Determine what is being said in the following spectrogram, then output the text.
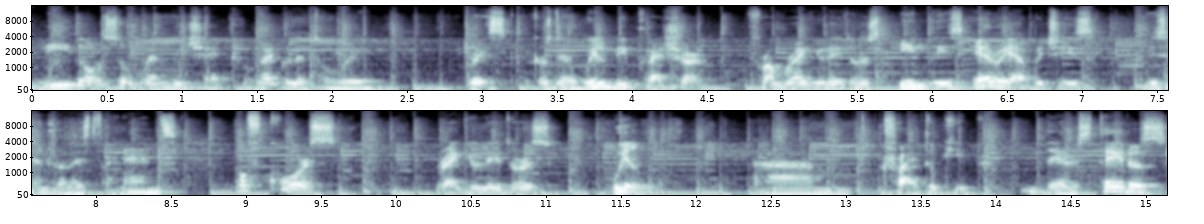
need also when we check regulatory risk because there will be pressure from regulators in this area, which is decentralized finance. Of course, regulators will um, try to keep their status,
